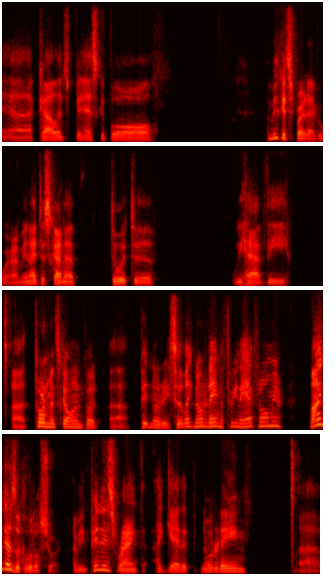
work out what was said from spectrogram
Uh, college basketball. I mean, you could spread everywhere. I mean, I just kind of do it to. We have the uh, tournaments going, but uh, Pitt Notre Dame. So like Notre Dame a three and a half at home here. Mine does look a little short. I mean, Pitt is ranked. I get it. Notre Dame. Uh,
